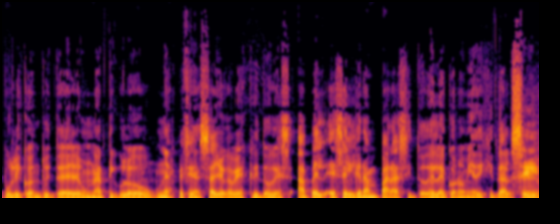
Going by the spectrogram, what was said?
publicó en Twitter un artículo, una especie de ensayo que había escrito, que es Apple es el gran parásito de la economía digital. Sí.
